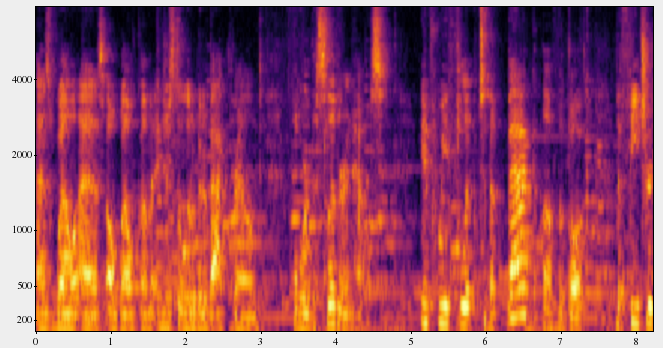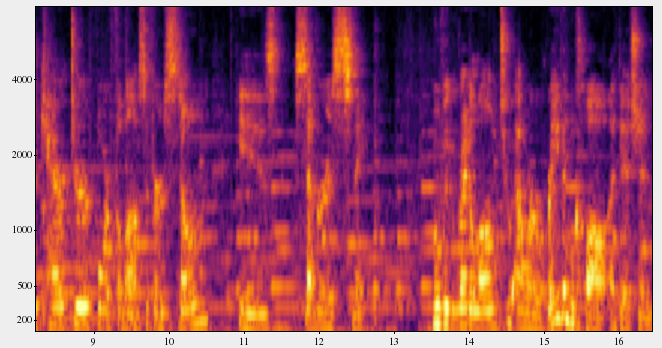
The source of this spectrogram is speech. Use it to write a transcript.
as well as a welcome and just a little bit of background for the Slytherin house. If we flip to the back of the book, the featured character for Philosopher's Stone is Severus Snape. Moving right along to our Ravenclaw edition.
